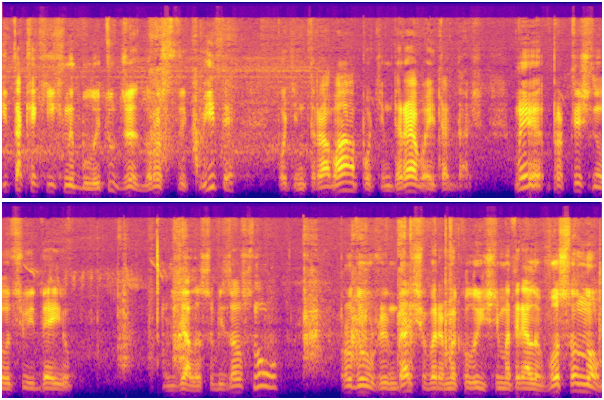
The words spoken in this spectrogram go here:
і так як їх не було. І тут вже росли квіти, потім трава, потім дерева і так далі. Ми практично цю ідею взяли собі за основу, продовжуємо далі, беремо екологічні матеріали в основному.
